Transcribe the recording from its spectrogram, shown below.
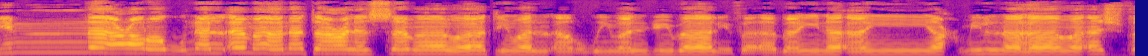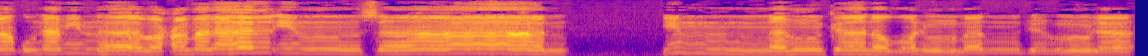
إنا عرضنا الأمانة على السماوات والأرض والجبال فأبين أن يحملنها وأشفقن منها وحملها الإنسان إنه كان ظلوما جهولا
